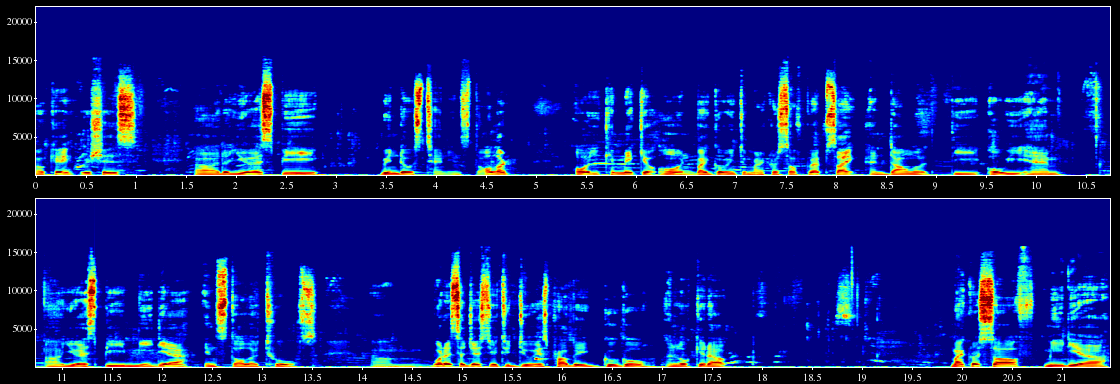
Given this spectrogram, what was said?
okay, which is uh, the USB Windows 10 installer, or you can make your own by going to Microsoft website and download the OEM uh, USB media installer tools. Um, what I suggest you to do is probably Google and look it up. Microsoft Media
